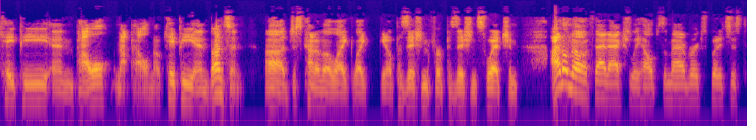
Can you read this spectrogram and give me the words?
KP and Powell, not Powell, no KP and Brunson. Uh, just kind of a like like you know position for position switch, and I don't know if that actually helps the Mavericks, but it's just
